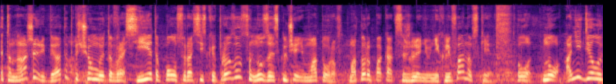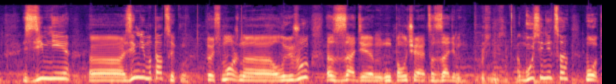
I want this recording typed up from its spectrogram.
это наши ребята, причем это в России, это полностью российское производство, ну, за исключением моторов. Моторы пока, к сожалению, у них лифановские, вот. Но они делают зимние, э, зимние мотоциклы. То есть можно лыжу сзади, получается, сзади гусеница. гусеница вот.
